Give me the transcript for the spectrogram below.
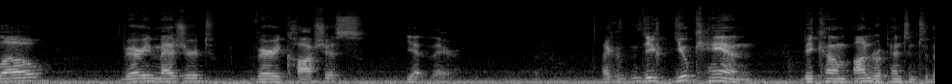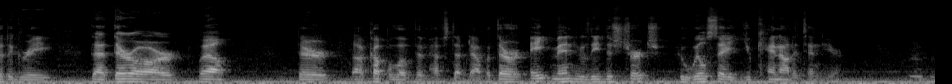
slow, very measured, very cautious, yet there. Like you, you can become unrepentant to the degree that there are well, there a couple of them have stepped down, but there are eight men who lead this church who will say you cannot attend here. Mm-hmm.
